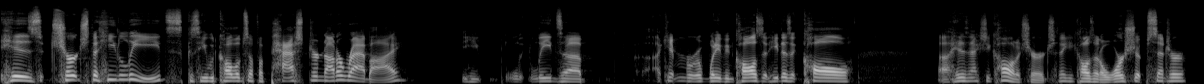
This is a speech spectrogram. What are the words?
His church that he leads, because he would call himself a pastor, not a rabbi, he leads a, I can't remember what he even calls it. He doesn't call uh, he doesn't actually call it a church. I think he calls it a worship center,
